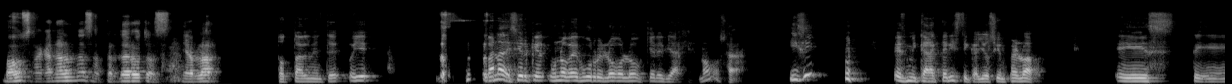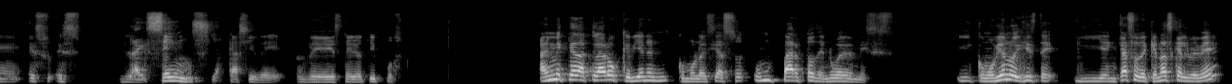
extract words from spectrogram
Vamos a ganar unas, a perder otras, ni hablar. Totalmente. Oye, van a decir que uno ve burro y luego, luego quiere viaje, ¿no? O sea, y sí, es mi característica, yo siempre lo hago. Este, es, es la esencia casi de, de estereotipos a mí me queda claro que vienen, como lo decías, un parto de nueve meses. Y como bien lo dijiste, y en caso de que nazca el bebé,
